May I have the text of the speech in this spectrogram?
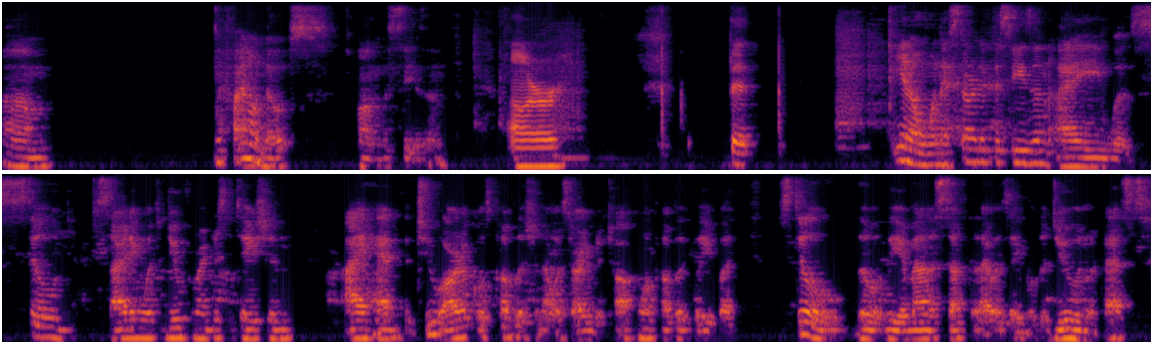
Um, my final notes on the season are that you know when I started the season, I was still deciding what to do for my dissertation. I had the two articles published, and I was starting to talk more publicly, but still, the the amount of stuff that I was able to do in the past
